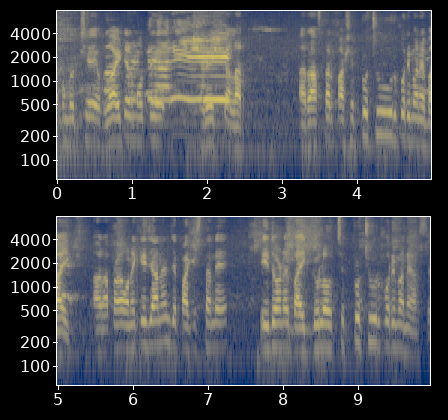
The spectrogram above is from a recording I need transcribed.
এবং হচ্ছে হোয়াইটের মধ্যে রেড কালার আর রাস্তার পাশে প্রচুর পরিমাণে বাইক আর আপনারা অনেকেই জানেন যে পাকিস্তানে এই ধরনের বাইকগুলো হচ্ছে প্রচুর পরিমাণে আছে।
